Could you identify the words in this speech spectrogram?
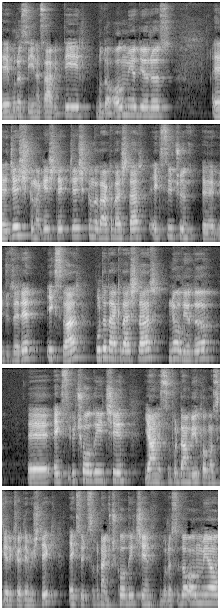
E, burası yine sabit değil. Bu da olmuyor diyoruz. E, C şıkkına geçtik. C şıkkında da arkadaşlar eksi 3 e, üzeri x var. Burada da arkadaşlar ne oluyordu? E, Eksi 3 olduğu için yani sıfırdan büyük olması gerekiyor demiştik. Eksi 3 sıfırdan küçük olduğu için burası da olmuyor.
